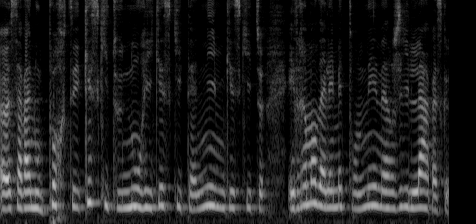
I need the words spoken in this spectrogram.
euh, ça va nous porter. Qu'est-ce qui te nourrit, qu'est-ce qui t'anime, qu'est-ce qui te... Et vraiment d'aller mettre ton énergie là parce que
